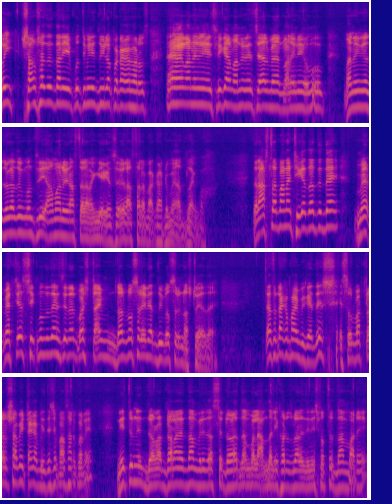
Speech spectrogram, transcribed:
ওই সংসদের দাঁড়িয়ে প্রতি মিনিট দুই লক্ষ টাকা খরচ হ্যাঁ মাননীয় স্পিকার, মাননীয় চেয়ারম্যান, মাননীয় অমুক, মাননীয় যোগাযোগ মন্ত্রী, আমার ওই রাস্তাটা ভেঙে গেছে, ওই রাস্তাটা বাঁকা হাঁটু মেয়াদ লাগবো। তো রাস্তা বানায় ঠিকাদারদের দেয় ম্যাটেরিয়াল ঠিক মতো দেয়, সেটার বয়স টাইম দশ বছর, এটা দুই বছরে নষ্ট হয়ে যায়। এত টাকা পায় বিকে দেশ? এই সোরবাট্টার সব এই টাকা বিদেশে পাচার করে। নিত্য ডলার, ডলারের দাম বেড়ে যাচ্ছে। ডলারের দাম বলে আমদানি খরচ বাড়ে, জিনিসপত্রের দাম বাড়ে,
